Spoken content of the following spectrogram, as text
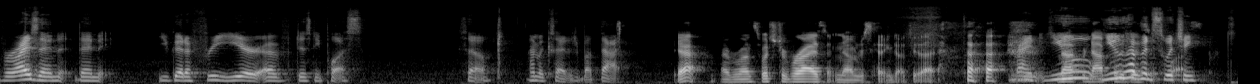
Verizon, then you get a free year of Disney Plus. So I'm excited about that. Yeah, everyone switched to Verizon. No, I'm just kidding. Don't do that. Brian, you not, not you have been switching Plus.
